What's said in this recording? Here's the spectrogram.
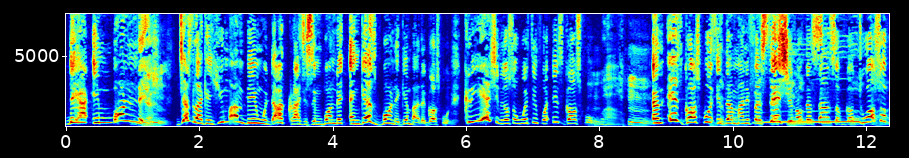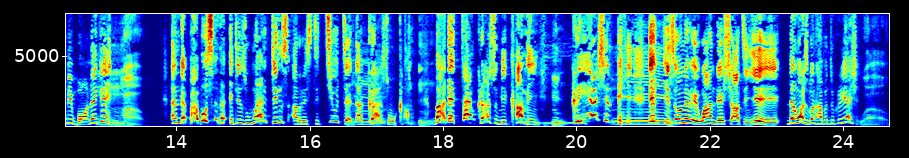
They are in bondage. Just like a human being without Christ is in bondage and gets born again by the gospel. Mm. Creation is also waiting for its gospel. Mm. Wow. Mm. And its gospel is the manifestation of the sons of God to also be born again. Wow. And the Bible says that it is when things are restituted that Christ will come. By the time Christ will be coming, creation, if it's only a one day shouting, yeah, then what's going to happen to creation? Wow.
